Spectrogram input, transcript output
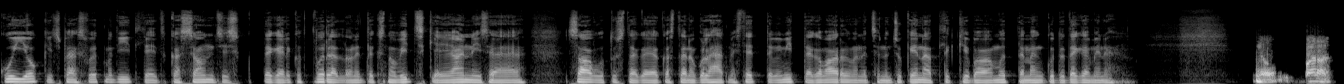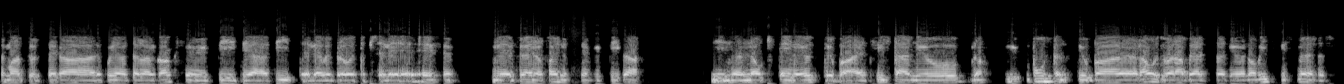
kui Jokic peaks võtma tiitleid, kas see on siis tegelikult võrreldav näiteks Novitski ja Janise saavutustega ja kas ta nagu läheb meist ette või mitte, aga ma arvan, et see on niisugune ennatlik juba mõttemängude tegemine. no paratamatult, ega kui tal on kaks MVP-d ja tiitel ja võib-olla võtab selle EFF, Final Finals MVP ka, siis on hoopis teine jutt juba, et siis ta on ju noh, puhtalt juba raudvara pealt on ju Novitskist möödas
